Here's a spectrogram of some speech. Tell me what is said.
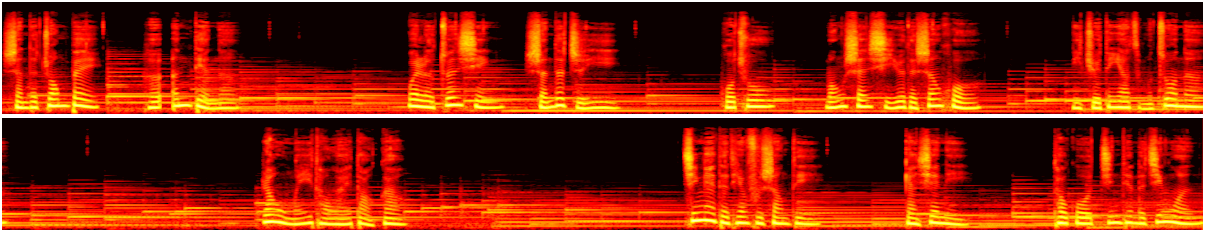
神的装备和恩典呢？为了遵行神的旨意，活出蒙神喜悦的生活，你决定要怎么做呢？让我们一同来祷告。亲爱的天父上帝，感谢你透过今天的经文，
